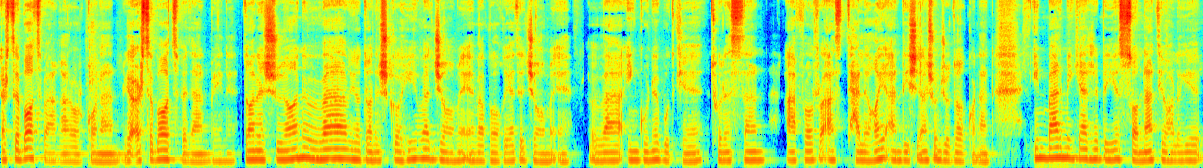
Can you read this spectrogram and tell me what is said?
ارتباط برقرار کنن یا ارتباط بدن بین دانشجویان و یا دانشگاهی و جامعه و واقعیت جامعه. و این گونه بود که تونستن افراد رو از تله های اندیشیدنشون جدا کنن. این برمیگرده به یه سنت یا حالا یه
